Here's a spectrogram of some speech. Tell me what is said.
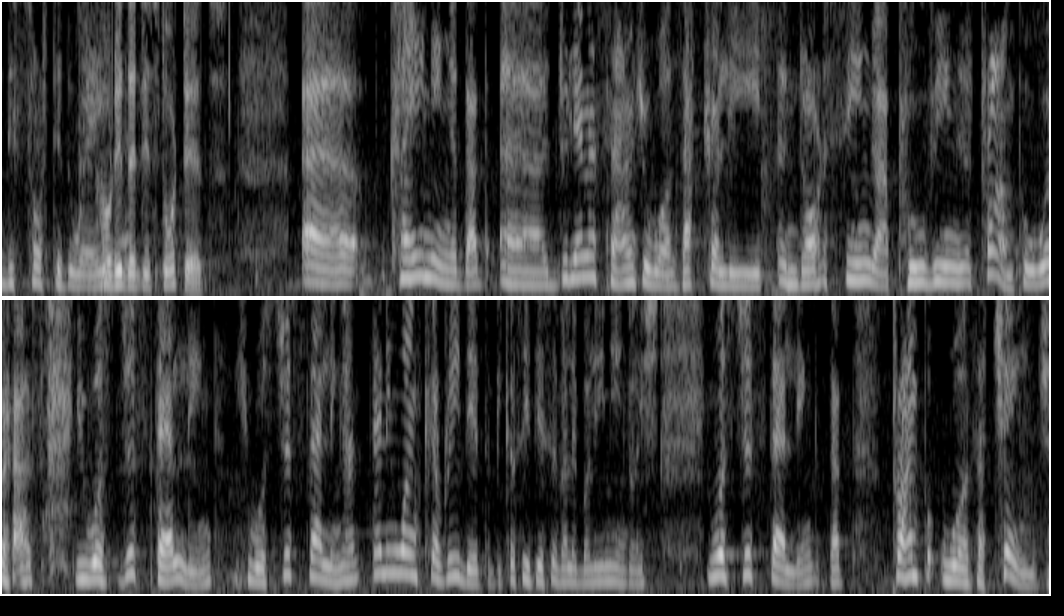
distorted way How did they distort it? Uh, claiming that uh, Julian Assange was actually endorsing, approving Trump, whereas he was just telling, he was just telling, and anyone can read it because it is available in English. He was just telling that Trump was a change.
